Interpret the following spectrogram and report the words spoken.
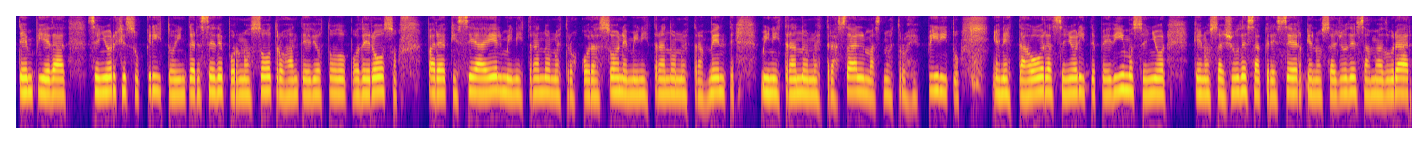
ten piedad, Señor Jesucristo, intercede por nosotros ante Dios Todopoderoso, para que sea Él ministrando nuestros corazones, ministrando nuestras mentes, ministrando nuestras almas, nuestros espíritus en esta hora, Señor, y te pedimos, Señor, que nos ayudes a crecer, que nos ayudes a madurar,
